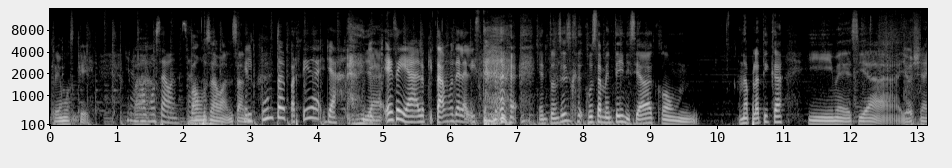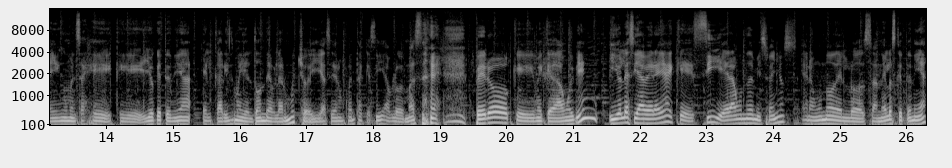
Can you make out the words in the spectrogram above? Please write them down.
creemos que Va. vamos avanzando. vamos avanzando. El punto de partida, ya. Ya. Ese ya lo quitamos de la lista. Entonces ju- justamente iniciaba con una plática y me decía Josh ahí en un mensaje que yo que tenía el carisma y el don de hablar mucho y ya se dieron cuenta que sí, hablo más, pero que me quedaba muy bien y yo le hacía ver a ella que sí, era uno de mis sueños, era uno de los anhelos que tenía,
